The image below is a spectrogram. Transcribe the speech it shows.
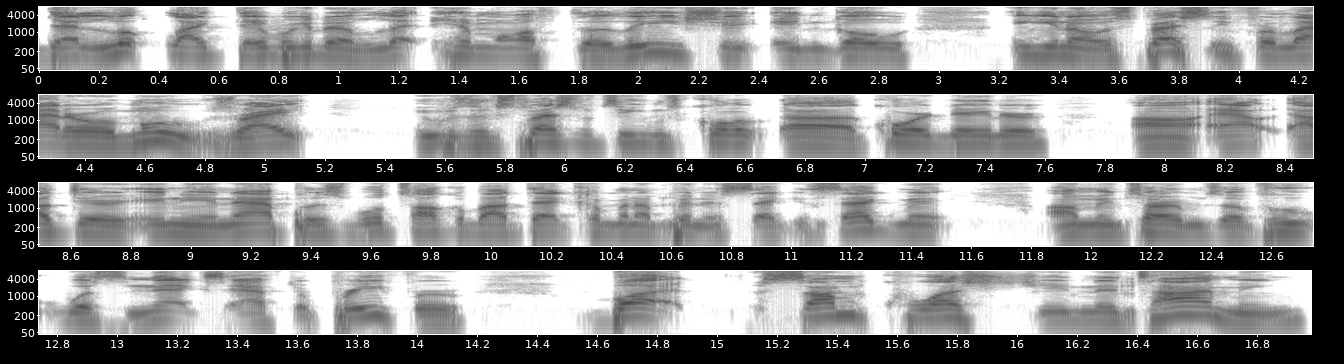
that looked like they were gonna let him off the leash and go, you know, especially for lateral moves, right? He was a special teams co- uh, coordinator uh, out out there in Indianapolis. We'll talk about that coming up in the second segment. Um, in terms of who what's next after Priefer, but some question the timing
